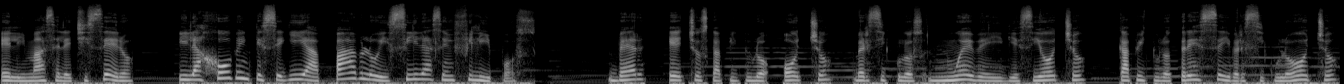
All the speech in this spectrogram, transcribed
Elimás el hechicero y la joven que seguía a Pablo y Silas en Filipos. Ver Hechos capítulo 8, versículos 9 y 18, capítulo 13 y versículo 8,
